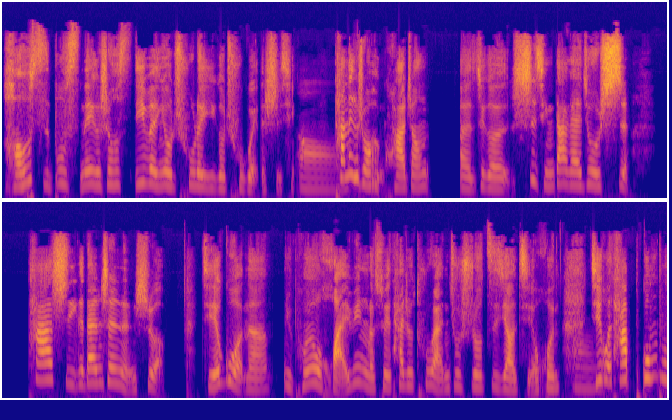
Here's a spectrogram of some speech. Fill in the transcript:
好死不死，那个时候 Steven 又出了一个出轨的事情，哦，他那个时候很夸张，呃，这个事情大概就是。他是一个单身人设，结果呢，女朋友怀孕了，所以他就突然就是说自己要结婚。结果他公布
